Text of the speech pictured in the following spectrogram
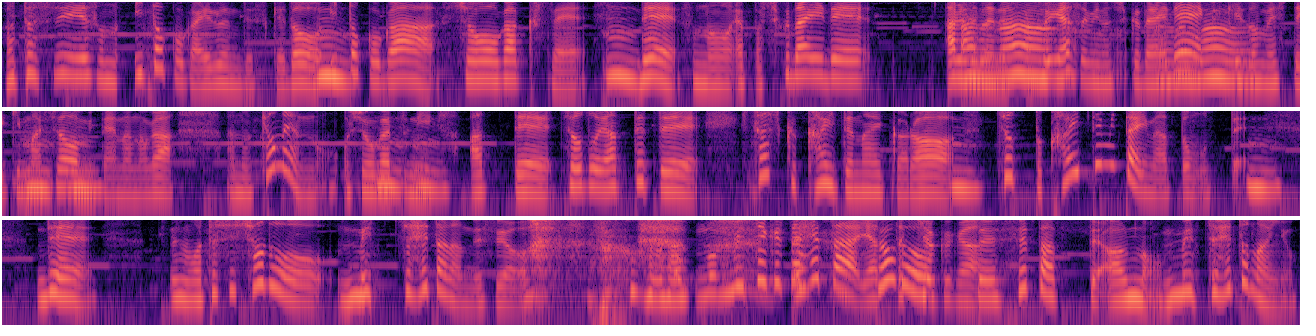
私そのいとこがいるんですけど、うん。いとこが小学生うん。でそのやっぱ宿題であるじゃないですか。冬休みの宿題で書き初めしていきましょうんうん。うみたいなのが、あの去年のお正月うんうん。にあって、ちょうどやってて久しく書いてないから、うん。ちょっと書いてみたいなと思って。う、ん。ででも私書道めっちゃ下手なんですよ。もうめちゃくちゃ下手やった記憶が。書道って下手ってあるの？めっちゃ下手なんよ。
